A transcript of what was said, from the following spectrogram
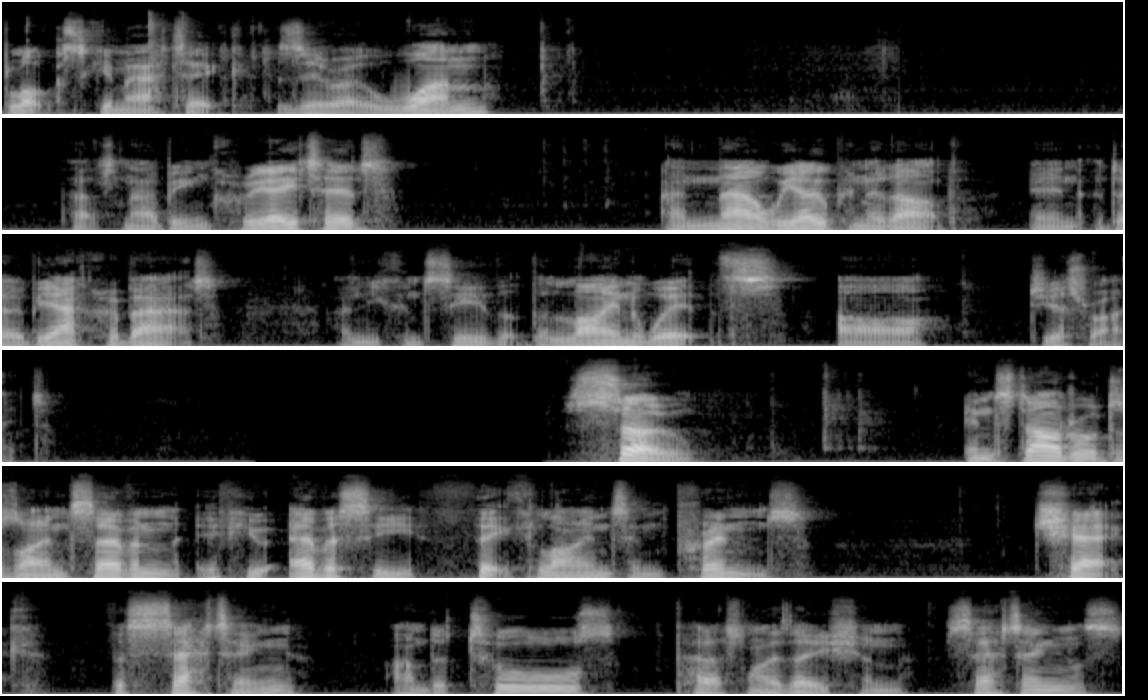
block schematic 01. That's now been created and now we open it up in Adobe Acrobat and you can see that the line widths are just right. So, in StarDraw Design 7, if you ever see thick lines in print, check the setting under Tools, Personalization, Settings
